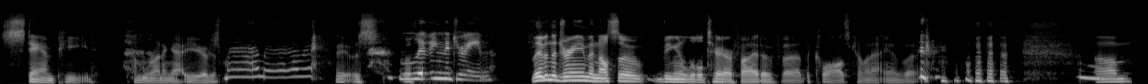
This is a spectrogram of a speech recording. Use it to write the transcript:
stampede come running at you. I'm just it was living the dream. Living the dream, and also being a little terrified of uh, the claws coming at you. But um,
